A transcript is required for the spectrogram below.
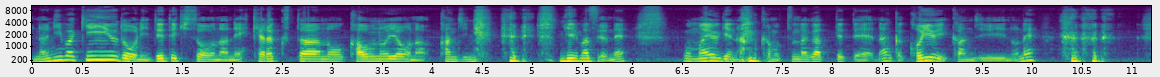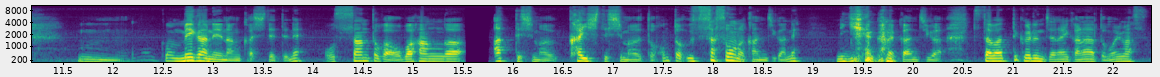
何は金融道に出てきそうなね、キャラクターの顔のような感じに 見えますよね。もう眉毛なんかもつながってて、なんか濃ゆい感じのね。うん。このメガネなんかしててね、おっさんとかおばはんが会ってしまう、返してしまうと、本当うっさそうな感じがね、賑やかな感じが伝わってくるんじゃないかなと思います。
